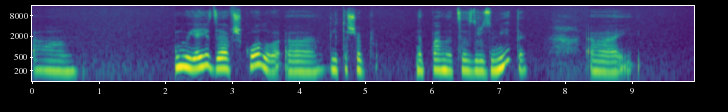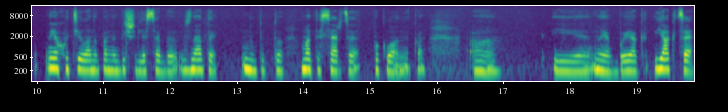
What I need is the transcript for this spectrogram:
А, ну, я їздила в школу а, для того, щоб, напевно, це зрозуміти. А, я хотіла, напевно, більше для себе знати, ну, тобто, мати серце поклонника. А, і ну, якби, як, як це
